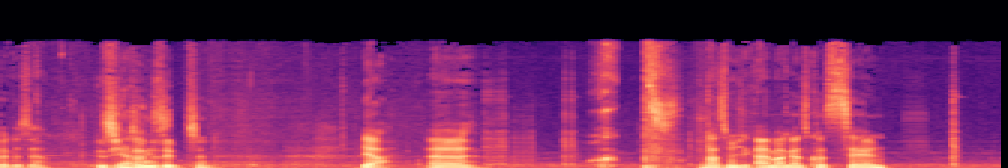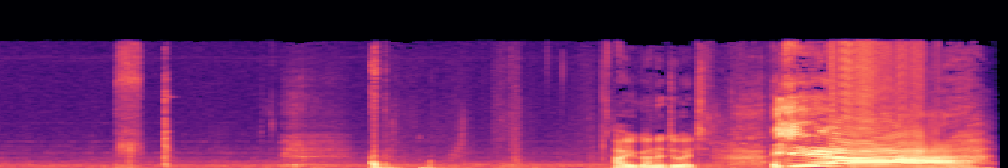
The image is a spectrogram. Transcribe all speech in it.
Bitte sehr. Sie hatte eine 17. Ja, äh. Lass mich einmal ganz kurz zählen. How you gonna do it? Ja!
